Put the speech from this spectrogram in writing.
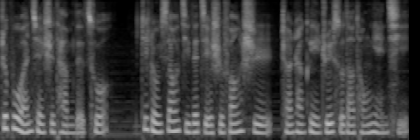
这不完全是他们的错，这种消极的解释方式常常可以追溯到童年期。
